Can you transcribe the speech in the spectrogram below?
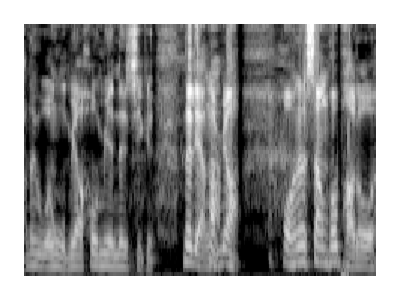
那个文武庙后面那几个那两个庙，哦，那上坡跑的我。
